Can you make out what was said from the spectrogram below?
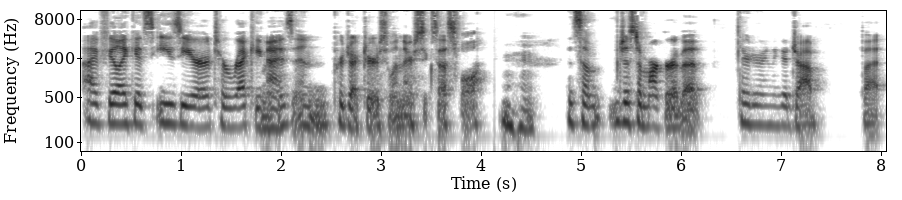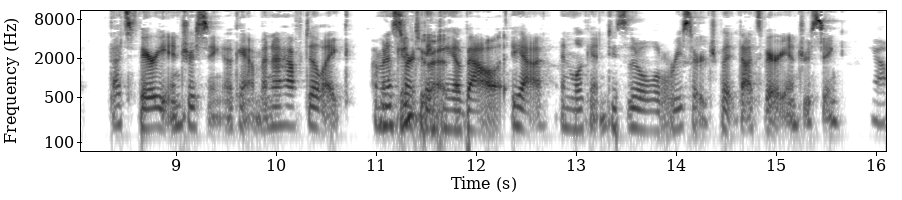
I feel like it's easier to recognize in projectors when they're successful. Mhm. It's some just a marker that they're doing a good job. But That's very interesting. Okay, I'm gonna have to like I'm gonna start into thinking about yeah, and look at do some little, little research. But that's very interesting. Yeah.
